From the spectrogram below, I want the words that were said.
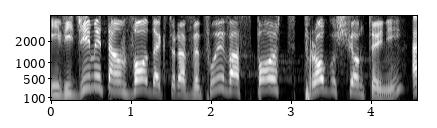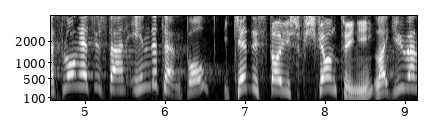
I widzimy tam wodę, która wypływa spod progu świątyni. As long as you stand in the temple, I kiedy stoisz w świątyni, like you and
